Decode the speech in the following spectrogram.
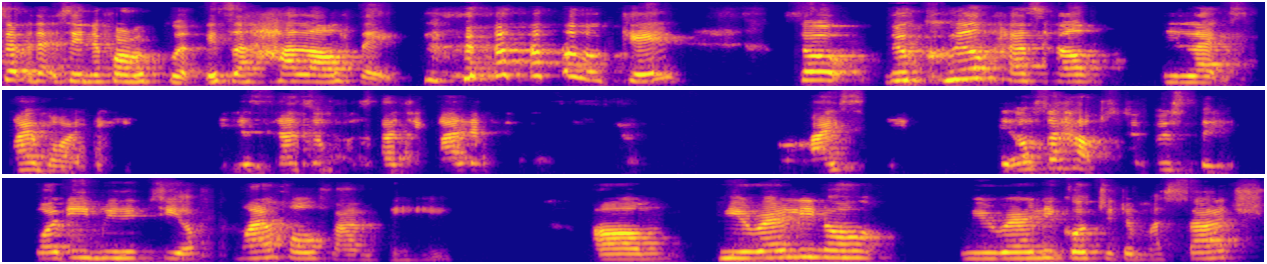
Except that's in the form of quilt. It's a halal thing. okay? So the quilt has helped relax my body in the sense of massaging my I sleep. It also helps to boost the body immunity of my whole family. Um, we rarely know we rarely go to the massage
